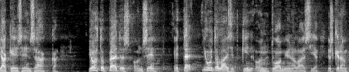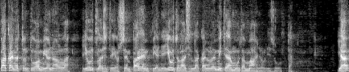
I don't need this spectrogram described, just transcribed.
jakeeseen saakka. Johtopäätös on se, että juutalaisetkin on tuomionalaisia. Jos kerran pakanat on tuomion alla ja juutalaiset ei ole sen parempia, niin ei juutalaisillakaan ole mitään muuta mahdollisuutta. Ja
